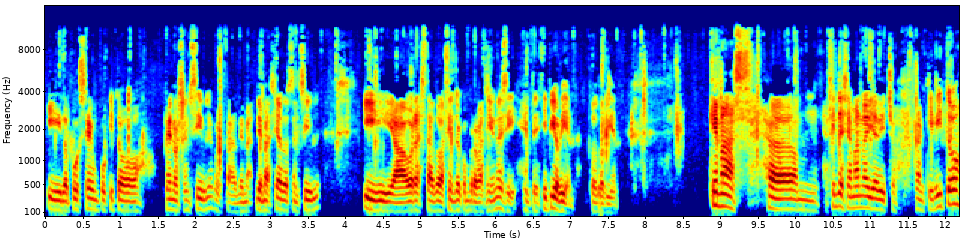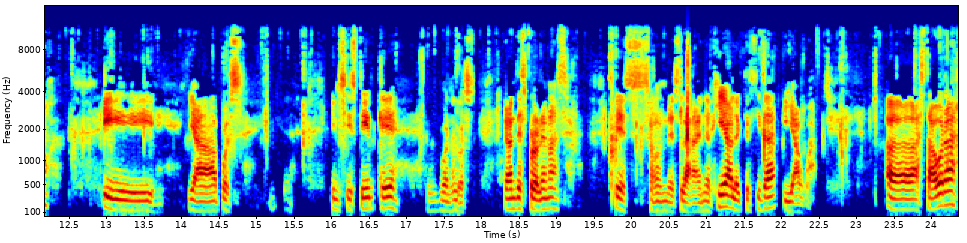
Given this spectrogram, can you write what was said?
y lo puse un poquito menos sensible, porque estaba dem demasiado sensible, y ahora he estado haciendo comprobaciones y en principio bien, todo bien. ¿Qué más? Fin de semana ya he dicho, tranquilito y ya pues insistir que bueno, los grandes problemas es, son es la energía, electricidad y agua. Uh, hasta ahora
